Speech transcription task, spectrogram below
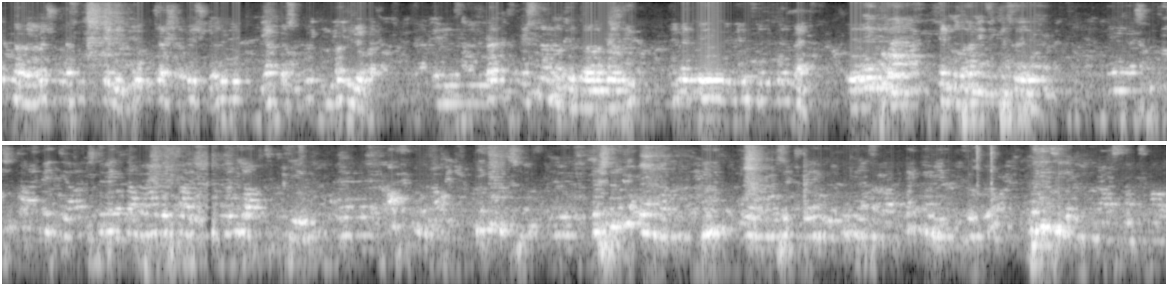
Bununla beraber şu kadar müşteri diye üç aşağı beş yukarı bir yaklaşımda bulunabiliyorlar. E, ben Esin Hanım'a tekrardan alayım. Mehmet Bey'in ve benim söylediklerime e, tek olarak fikir söyledim. Ee, şimdi dijital medya, işte reklamlar vesaire bunları yaptık. Ee, aslında bizim için e, başarılı olmanın benim e, tecrübeye göre bugüne kadar en önemli yolu kaliteli ürünler satmak.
